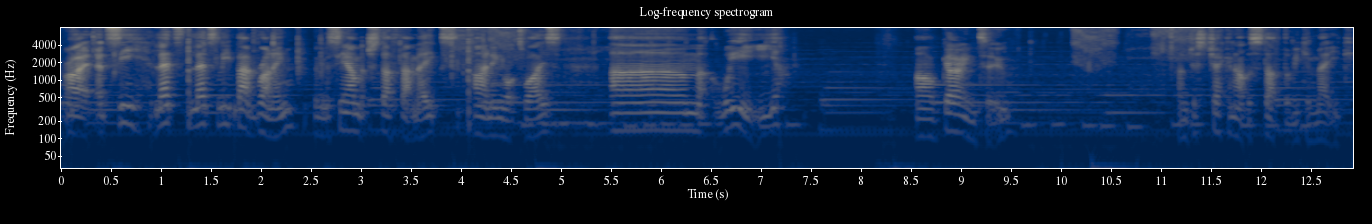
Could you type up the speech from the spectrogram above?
Right, let's see. Let's let's leave that running. We're gonna see how much stuff that makes, iron ingots wise. Um, we are going to. I'm just checking out the stuff that we can make.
